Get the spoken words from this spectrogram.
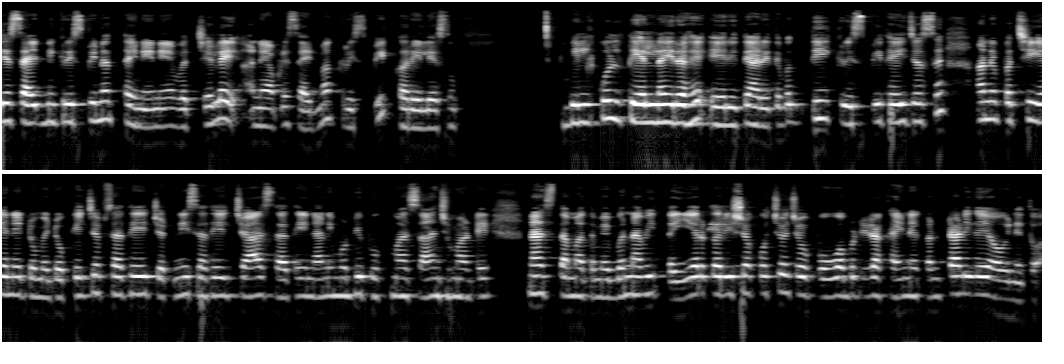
જે સાઈડની ક્રિસ્પી નથી થઈને એને વચ્ચે લઈ અને આપણે સાઈડમાં ક્રિસ્પી કરી લેશું. બિલકુલ તેલ નહીં રહે એ રીતે આ રીતે બધી ક્રિસ્પી થઈ જશે. અને પછી એને ટોમેટો કેચઅપ સાથે ચટણી સાથે ચા સાથે નાની મોટી ભૂખમાં સાંજ માટે નાસ્તામાં તમે બનાવી તૈયાર કરી શકો છો. જો પૌવા બટેટા ખાઈને કંટાળી ગયા હોય ને તો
